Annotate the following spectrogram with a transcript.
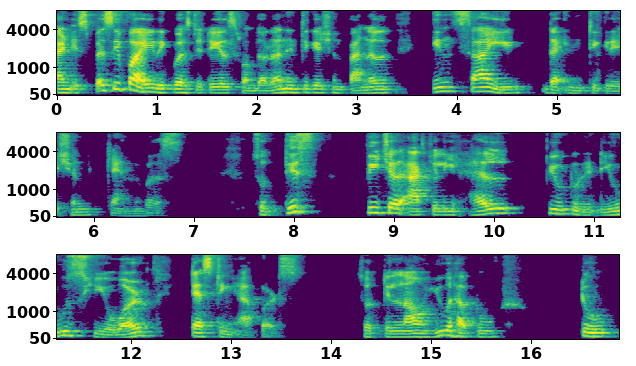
and specify request details from the run integration panel inside the integration canvas. So this feature actually help you to reduce your testing efforts. So till now you have to to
